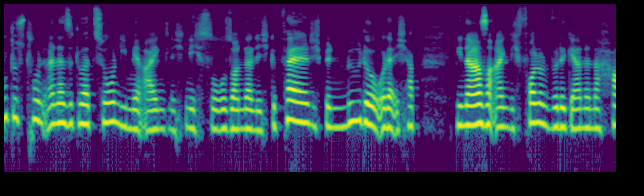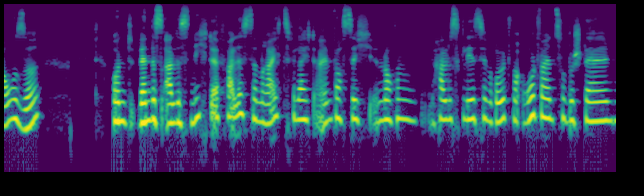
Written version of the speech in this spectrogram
Gutes tue in einer Situation, die mir eigentlich nicht so sonderlich gefällt. Ich bin müde oder ich habe die Nase eigentlich voll und würde gerne nach Hause. Und wenn das alles nicht der Fall ist, dann reicht es vielleicht einfach, sich noch ein halbes Gläschen Rotwein zu bestellen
